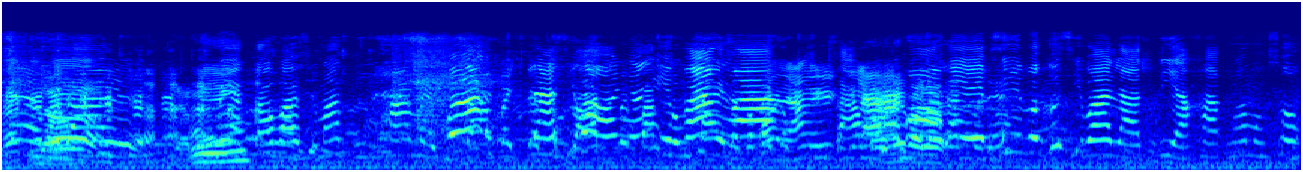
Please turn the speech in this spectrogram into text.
แม่ก็ว่าสิมากุมภาพันธ์แม่ไปแจ้งว่ายังเห็นว่าว่าสาวเอฟซีมันก็สิว่าลาเตียคักเนาะมึงส่ง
